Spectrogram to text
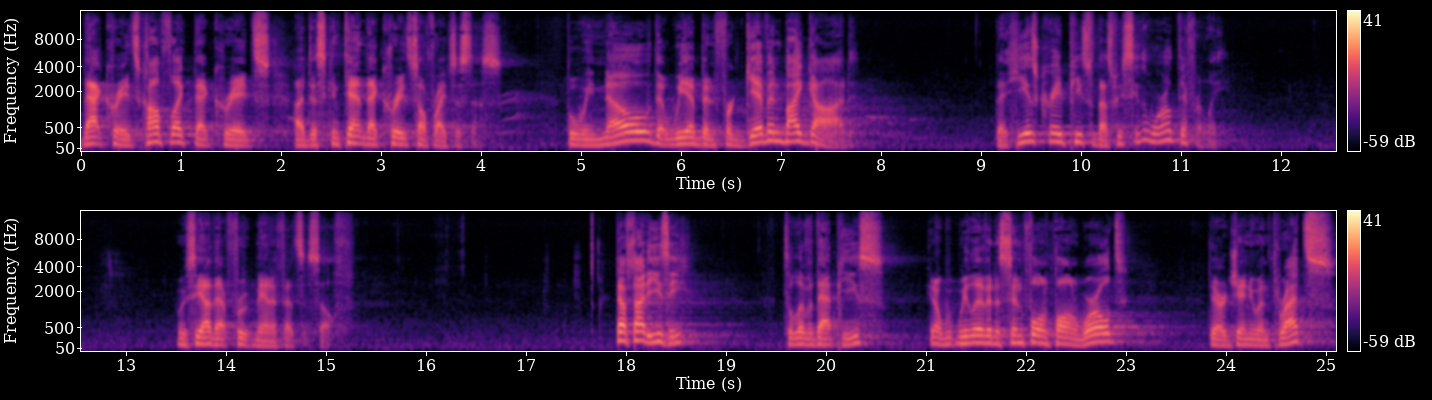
That creates conflict, that creates uh, discontent, that creates self righteousness. But we know that we have been forgiven by God, that He has created peace with us. We see the world differently. We see how that fruit manifests itself. Now, it's not easy to live with that peace. You know, we live in a sinful and fallen world. There are genuine threats.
